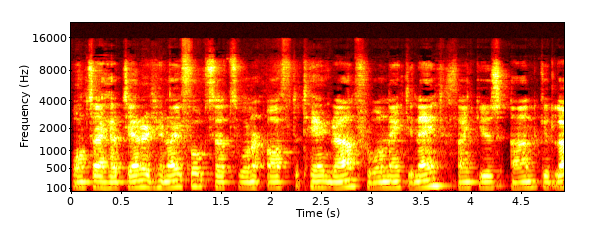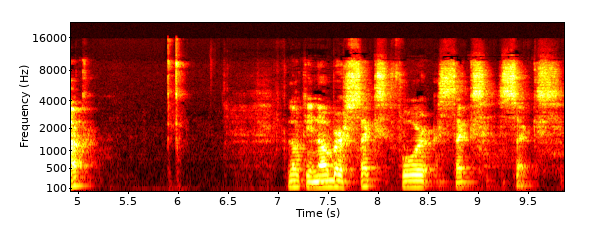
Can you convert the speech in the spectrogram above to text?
Once I had generated here now folks, that's winner off the 10 grand for 199. Thank yous and good luck. Lucky number 6466.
